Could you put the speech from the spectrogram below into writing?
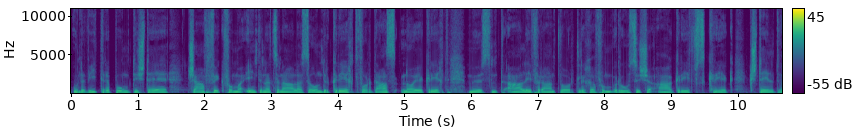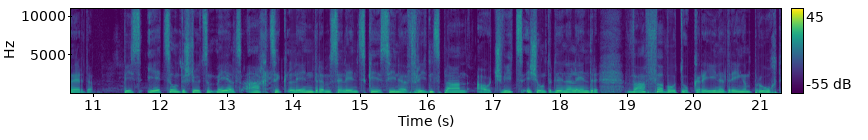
Und ein weiterer Punkt ist der, die Schaffung vom internationalen Sondergericht vor das neue Gericht müssen alle Verantwortlichen vom russischen Angriffskrieg gestellt werden. Bis jetzt unterstützen mehr als 80 Länder Zelensky seinen Friedensplan. Auch die Schweiz ist unter den Ländern. Waffen, die die Ukraine dringend braucht,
